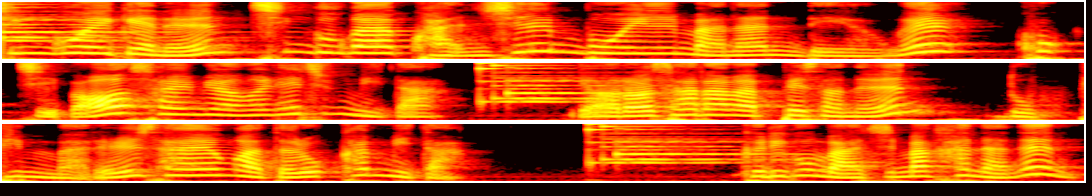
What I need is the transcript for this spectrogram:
친구에게는 친구가 관심 보일 만한 내용을 콕 집어 설명을 해줍니다. 여러 사람 앞에서는 높임말을 사용하도록 합니다. 그리고 마지막 하나는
